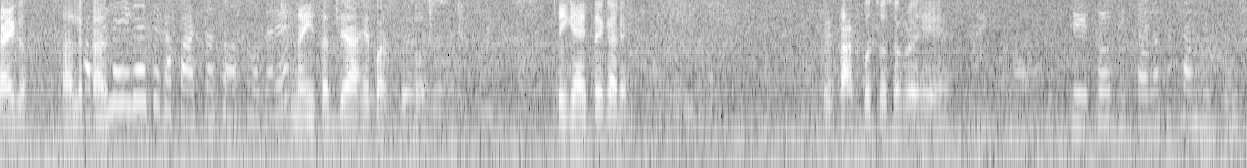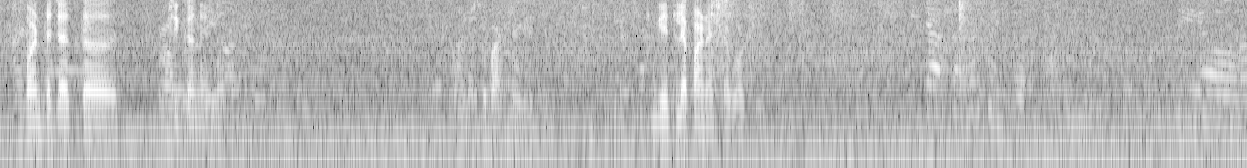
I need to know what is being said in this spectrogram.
काय ग? झालं का? आपल्याला हे घ्यायचं का पास्ता सॉस वगैरे? नाही सध्या आहे पास्ता सॉस. ते घ्यायचंय का रे? ते टाकोचं सगळं हे आहे. ते तर दिसायला तर छान दिसतं पण त्याच्यात चिकन आहे ना? घेतल्या पाण्याच्या बॉटल इथे असं पण मिळतं. ते अं,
